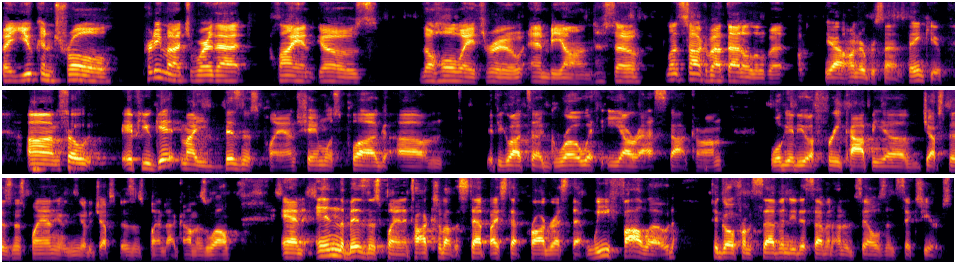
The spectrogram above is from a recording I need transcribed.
but you control pretty much where that client goes the whole way through and beyond. So let's talk about that a little bit. Yeah, 100%. Thank you. Um, so if you get my business plan, shameless plug, um, if you go out to growwithers.com, we'll give you a free copy of Jeff's business plan. You can go to jeffsbusinessplan.com as well. And in the business plan, it talks about the step by step progress that we followed to go from 70 to 700 sales in six years.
